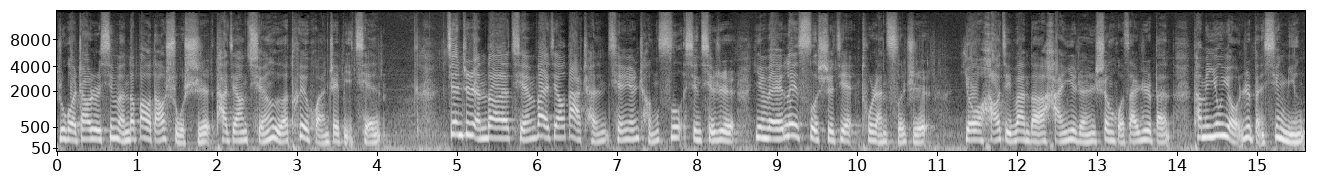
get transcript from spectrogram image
如果朝日新闻的报道属实，他将全额退还这笔钱。菅直人的前外交大臣前原诚司星期日因为类似事件突然辞职。有好几万的韩裔人生活在日本，他们拥有日本姓名，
